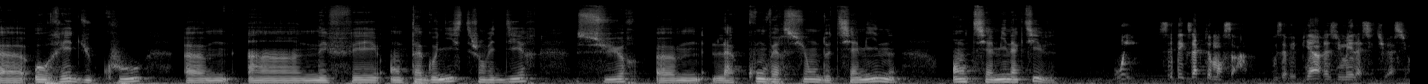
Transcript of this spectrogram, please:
euh, aurait du coup un effet antagoniste, j'ai envie de dire, sur la conversion de thiamine en thiamine active. Oui, c'est exactement ça. Vous avez bien résumé la situation.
